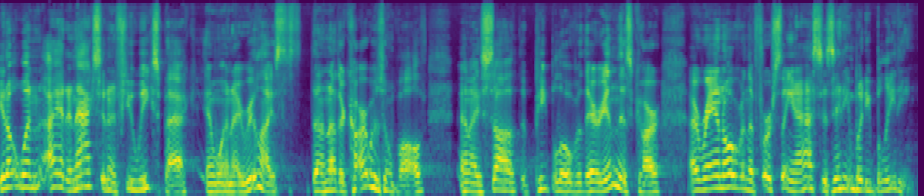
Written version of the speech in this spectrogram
You know, when I had an accident a few weeks back, and when I realized that another car was involved, and I saw the people over there in this car, I ran over, and the first thing I asked is, anybody bleeding?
